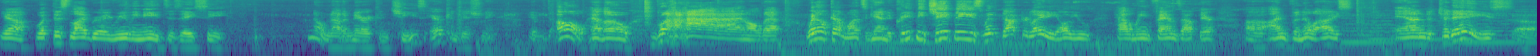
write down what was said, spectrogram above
Yeah, what this library really needs is AC. No, not American cheese, air conditioning. It- oh, hello, and all that. Welcome once again to Creepy Cheapies with Dr. Lady, all you Halloween fans out there. Uh, I'm Vanilla Ice, and today's uh,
